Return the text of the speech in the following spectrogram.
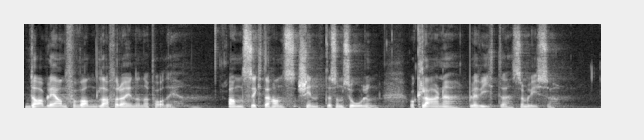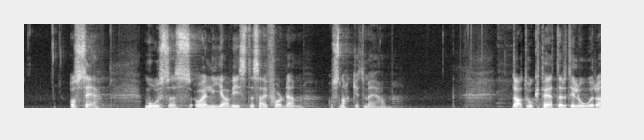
Da ble han forvandla for øynene på dem. Ansiktet hans skinte som solen, og klærne ble hvite som lyset. Og se, Moses og Elia viste seg for dem og snakket med ham. Da tok Peter til orde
